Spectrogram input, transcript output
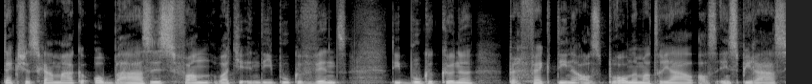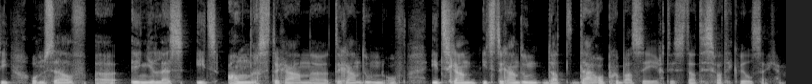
tekstjes gaan maken op basis van wat je in die boeken vindt. Die boeken kunnen perfect dienen als bronnenmateriaal, als inspiratie om zelf uh, in je les iets anders te gaan, uh, te gaan doen of iets, gaan, iets te gaan doen dat daarop gebaseerd is. Dat is wat ik wil zeggen.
